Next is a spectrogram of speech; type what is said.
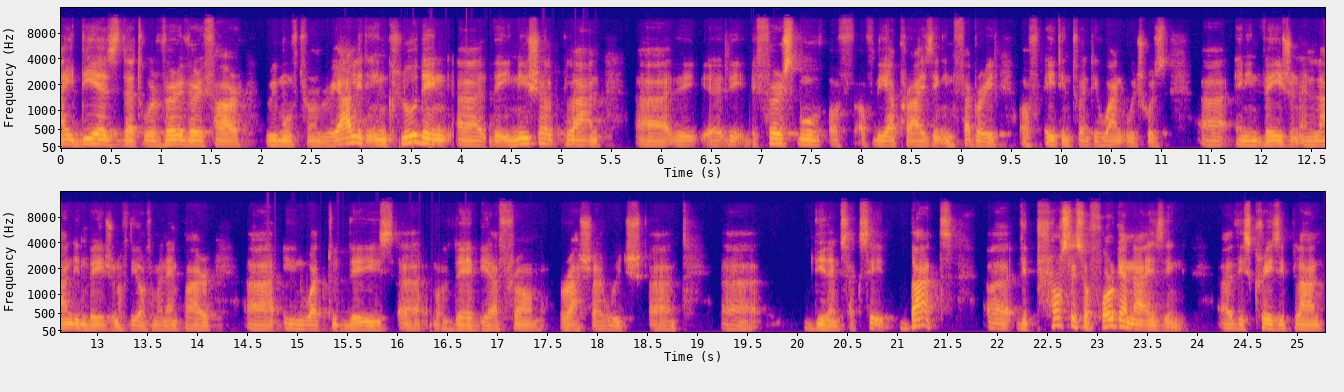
ideas that were very, very far removed from reality, including uh, the initial plan, uh, the, uh, the, the, first move of, of the uprising in February of 1821, which was uh, an invasion and land invasion of the Ottoman Empire uh, in what today is uh, Moldavia from Russia, which didn't succeed. But the process of organizing this crazy plan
